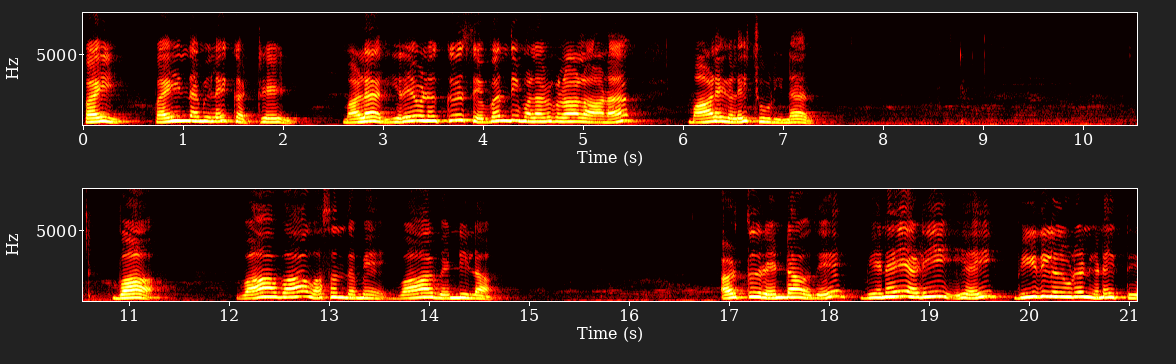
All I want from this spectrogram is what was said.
பை. பைந்தமிழை கற்றேன். மலர். இறைவனுக்கு செவ்வந்தி மலர்களால் ஆன மாலைகளை சூடினர். வா. வா வா வசந்தமே. வா வெண்ணிலா. அடுத்து ரெண்டாவது வினையடியை வீதிகளுடன் இணைத்து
